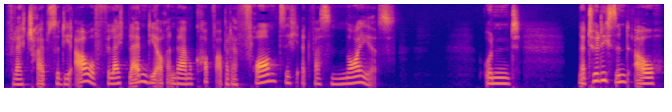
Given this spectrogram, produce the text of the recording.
Vielleicht schreibst du die auf, vielleicht bleiben die auch in deinem Kopf, aber da formt sich etwas Neues. Und natürlich sind auch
